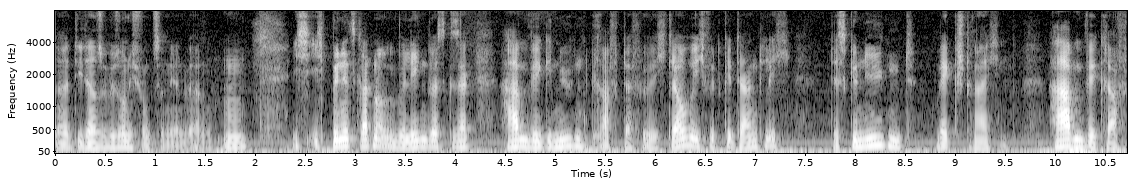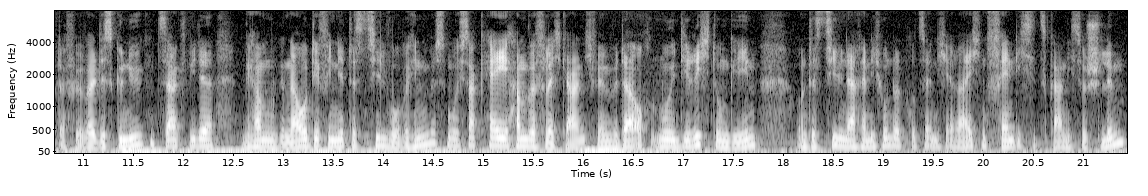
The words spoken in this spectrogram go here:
äh, die dann sowieso nicht funktionieren werden. Mhm. Ich, ich bin jetzt gerade noch überlegen, du hast gesagt, haben wir genügend Kraft dafür? Ich glaube, ich würde gedanklich das genügend wegstreichen haben wir Kraft dafür, weil das genügend sagt wieder, wir haben ein genau definiertes Ziel, wo wir hin müssen, wo ich sage, hey, haben wir vielleicht gar nicht. Wenn wir da auch nur in die Richtung gehen und das Ziel nachher nicht hundertprozentig erreichen, fände ich es jetzt gar nicht so schlimm.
